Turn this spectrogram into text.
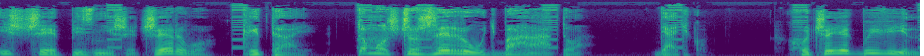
і ще пізніше черево Китай. Тому що жируть багато. дядько. Хоча якби він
